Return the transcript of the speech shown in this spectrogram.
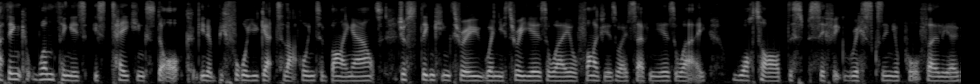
I think one thing is is taking stock, you know, before you get to that point of buying out, just thinking through when you're three years away or five years away, seven years away, what are the specific risks in your portfolio?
